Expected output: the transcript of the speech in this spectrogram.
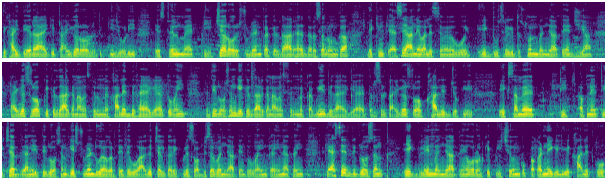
दिखाई दे रहा है कि टाइगर और ऋतिक की जोड़ी। इस फ़िल्म में टीचर और स्टूडेंट का किरदार है, दरअसल उनका। लेकिन कैसे आने वाले समय में वो एक दूसरे के दुश्मन बन जाते हैं? जी हाँ टाइगर श्रॉफ के किरदार का नाम इस फ़िल्म में खालिद दिखाया गया है तो वहीं ऋतिक रोशन के किरदार का नाम इस फ़िल्म में कबीर दिखाया गया है। दरअसल टाइगर श्रॉफ खालिद, जो कि एक समय टीच अपने टीचर यानी ऋतिक रोशन के स्टूडेंट हुआ करते थे, वो आगे चलकर एक पुलिस ऑफिसर बन जाते हैं तो वहीं कहीं ना कहीं कैसे ऋतिक रोशन एक ब्लेन बन जाते हैं और उनके पीछे उनको पकड़ने के लिए खालिद को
